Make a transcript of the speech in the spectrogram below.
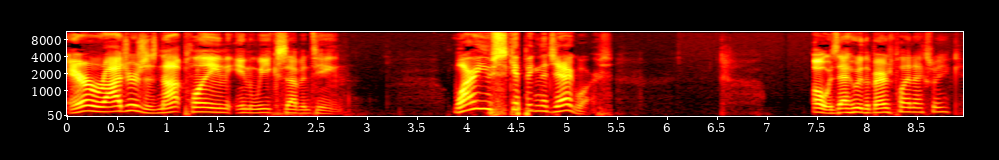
Aaron Rodgers is not playing in week 17. Why are you skipping the Jaguars? Oh, is that who the Bears play next week?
